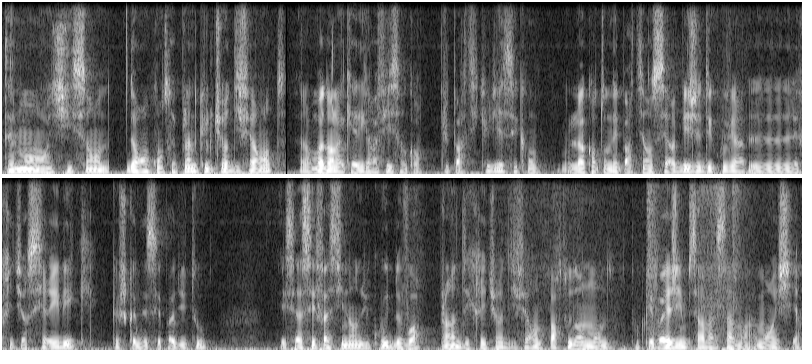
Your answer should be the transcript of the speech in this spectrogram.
tellement enrichissant de rencontrer plein de cultures différentes. Alors moi, dans la calligraphie, c'est encore plus particulier. C'est là, quand on est parti en Serbie, j'ai découvert l'écriture cyrillique que je connaissais pas du tout. Et c'est assez fascinant du coup de voir plein d'écritures différentes partout dans le monde. Donc les voyages, ils me servent à ça, moi, à m'enrichir.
